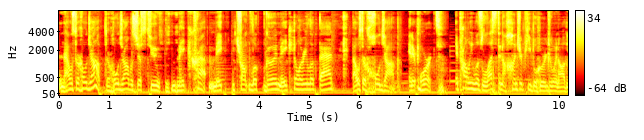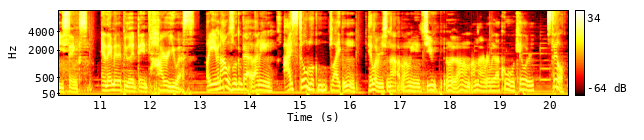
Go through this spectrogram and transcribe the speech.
and that was their whole job. Their whole job was just to make crap, make Trump look good, make Hillary look bad. That was their whole job, and it worked. It probably was less than 100 people who were doing all these things, and they manipulated the entire US. Like, even I was looking back, I mean, I still look like mm, Hillary's not, I mean, she, I'm not really that cool with Hillary. Still,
